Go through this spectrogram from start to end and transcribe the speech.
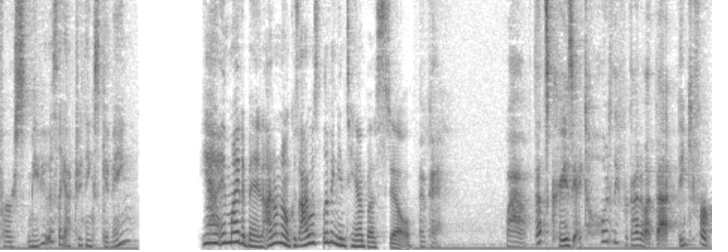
first. Maybe it was like after Thanksgiving. Yeah, it might have been. I don't know, because I was living in Tampa still. Okay. Wow, that's crazy. I totally forgot about that. Thank you for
